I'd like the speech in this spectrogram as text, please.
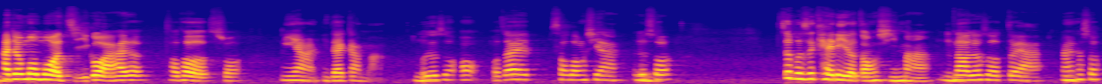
他就默默挤过来，他就偷偷的说：“妮亚，你在干嘛？”我就说：“哦，我在收东西啊。”他就说：“这不是 Kelly 的东西吗？”然后我就说：“对啊。”然后他说：“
